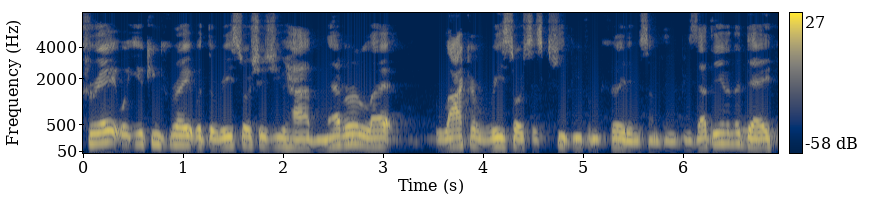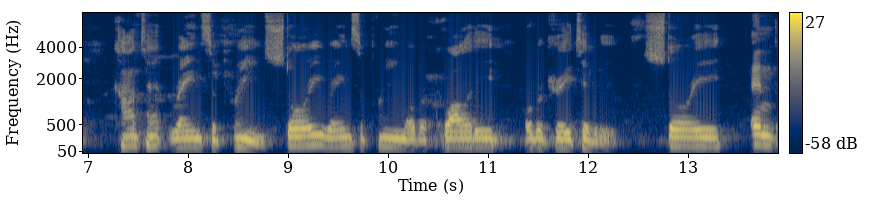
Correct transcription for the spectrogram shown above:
Create what you can create with the resources you have. Never let lack of resources keep you from creating something because at the end of the day, content reigns supreme. Story reigns supreme over quality, over creativity. Story And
